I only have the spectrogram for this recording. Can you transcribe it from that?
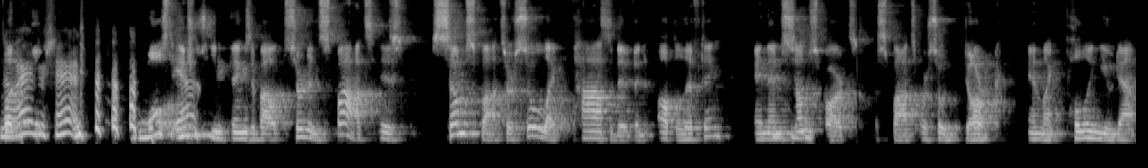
No, but I understand. the most yeah. interesting things about certain spots is some spots are so like positive and uplifting, and then mm-hmm. some spots spots are so dark and like pulling you down.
